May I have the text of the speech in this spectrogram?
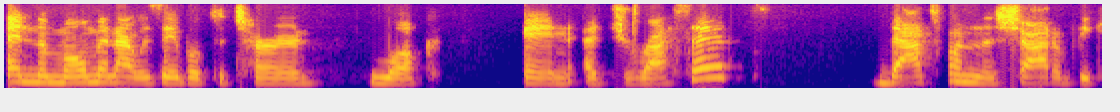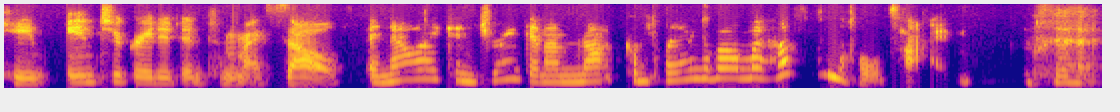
and the moment I was able to turn, look, and address it, that's when the shadow became integrated into myself. And now I can drink and I'm not complaining about my husband the whole time.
